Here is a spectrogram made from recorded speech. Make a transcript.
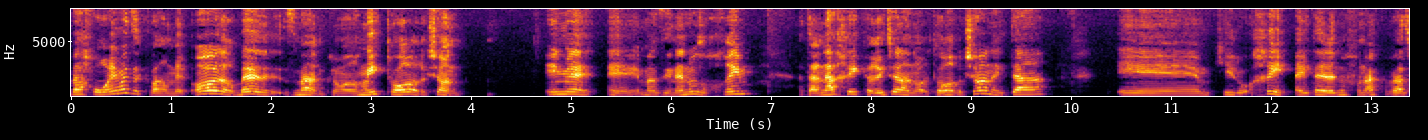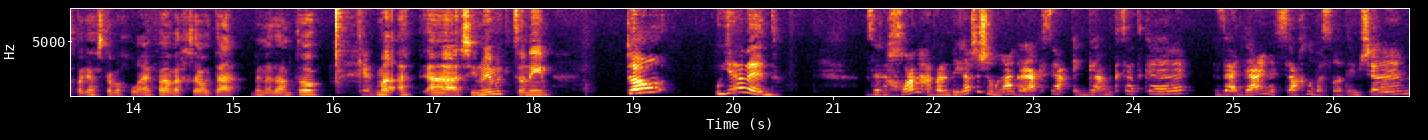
ואנחנו רואים את זה כבר מאוד הרבה זמן, כלומר נכון. מתור הראשון. אם אה, אה, מאזיננו זוכרים, הטענה הכי עיקרית שלנו על תור הראשון הייתה, אה, כאילו, אחי, היית ילד מפונק ואז פגשת בחורה יפה ועכשיו אתה בן אדם טוב. כן. כלומר, השינויים הקיצוניים. תור הוא ילד. זה נכון, אבל בגלל ששומרי הגלקסיה הם גם קצת כאלה, ועדיין הצלחנו בסרטים שלהם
